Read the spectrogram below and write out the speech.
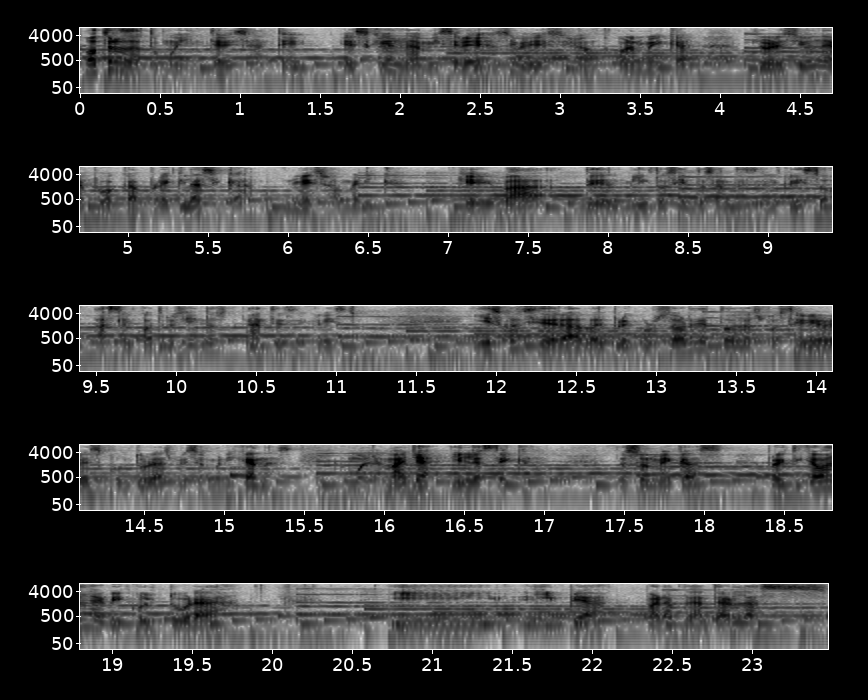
Otro dato muy interesante es que la misteriosa civilización olmeca floreció en la época preclásica, Mesoamérica, que va del 1200 a.C. hasta el 400 a.C. y es considerado el precursor de todas las posteriores culturas mesoamericanas, como la maya y la azteca. Los olmecas practicaban la agricultura y limpia para plantar las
